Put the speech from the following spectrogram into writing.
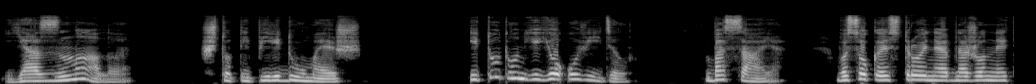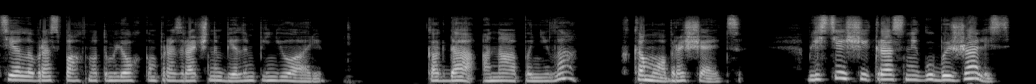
«Я знала, что ты передумаешь». И тут он ее увидел, босая, высокое стройное обнаженное тело в распахнутом легком прозрачном белом пеньюаре. Когда она поняла, к кому обращается, блестящие красные губы сжались,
